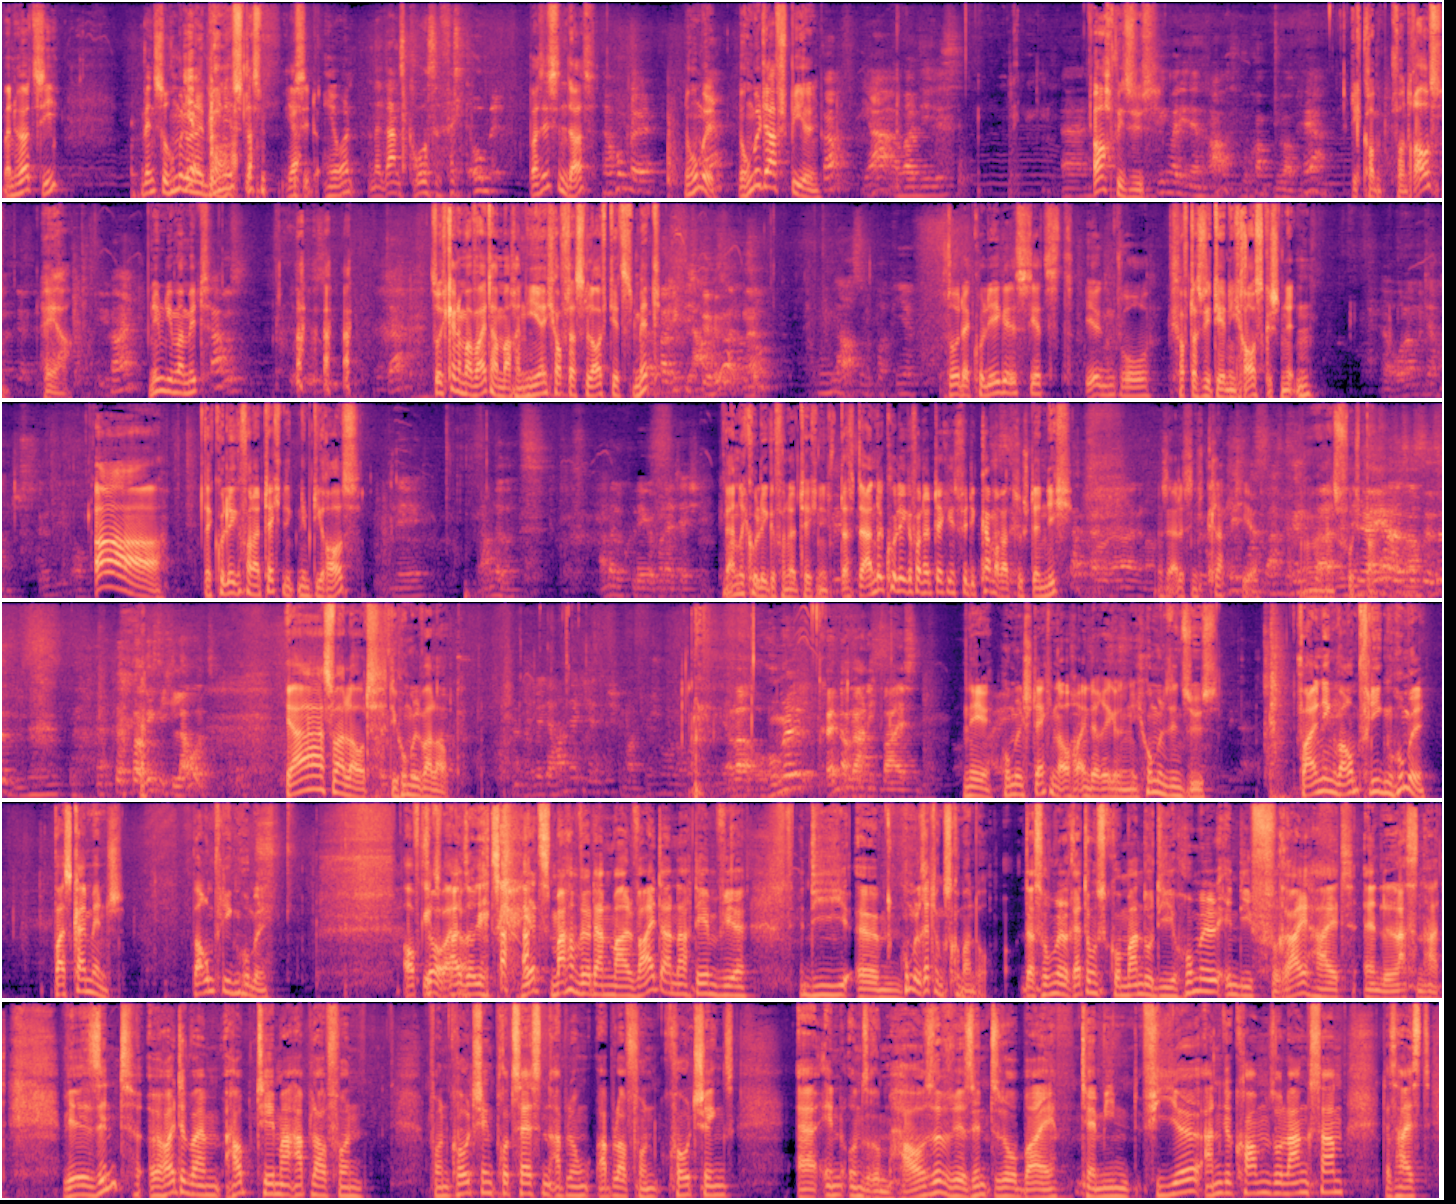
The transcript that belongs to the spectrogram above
man hört sie. Wenn es eine Hummel ja, oder eine Biene ist, lassen ja, sie Hier unten eine ganz große, fette Hummel. Was ist denn das? Eine Hummel. Eine Hummel. Ja? Eine Hummel darf spielen. Ja, aber die ist. Äh, Ach, wie süß. Wie kriegen wir die denn raus? Wo kommt die überhaupt her? Die kommt von draußen her. Nimm die mal mit. so, ich kann ja mal weitermachen hier. Ich hoffe, das läuft jetzt mit. Ne? So, der Kollege ist jetzt irgendwo. Ich hoffe, das wird hier nicht rausgeschnitten. Ja, oder mit der Hand. Ah, der Kollege von der Technik nimmt die raus. Nee, der andere. andere Kollege von der Technik. Der andere Kollege von der Technik. Das, der andere Kollege von der Technik ist für die Kamera zuständig. Genau. Was ja alles nicht klappt hier. Das ist furchtbar. Das war richtig laut. Ja, es war laut. Die Hummel war laut. Mit der Hand hätte ich jetzt nicht gemacht. Ja, aber Hummel können doch gar nicht beißen. Nee, Hummeln stechen auch in der Regel nicht. Hummeln sind süß. Vor allen Dingen, warum fliegen Hummeln? Weiß kein Mensch. Warum fliegen Hummeln? Auf geht's so, weiter. Also jetzt, jetzt machen wir dann mal weiter, nachdem wir die ähm, Hummelrettungskommando. Das Hummelrettungskommando die Hummel in die Freiheit entlassen hat. Wir sind äh, heute beim Hauptthema Ablauf von von Coaching-Prozessen, Ablauf von Coachings äh, in unserem Hause. Wir sind so bei Termin 4 angekommen, so langsam. Das heißt,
